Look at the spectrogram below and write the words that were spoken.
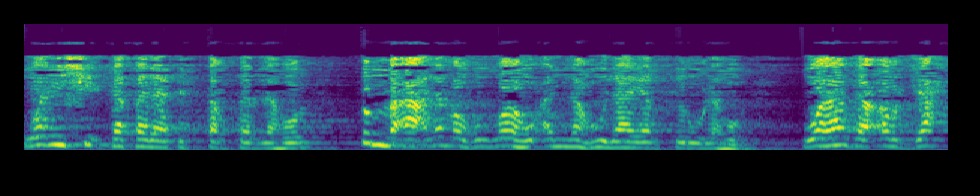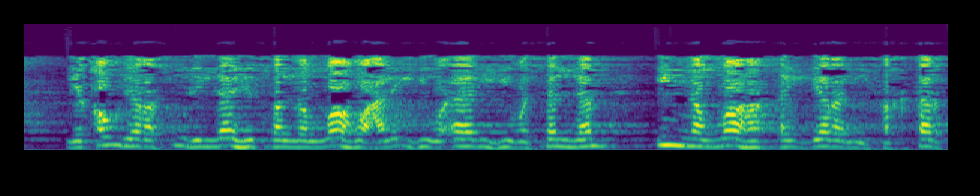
وإن شئت فلا تستغفر لهم. ثم أعلمه الله أنه لا يغفر لهم. وهذا أرجح لقول رسول الله صلى الله عليه وآله وسلم إن الله خيرني فاخترت.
